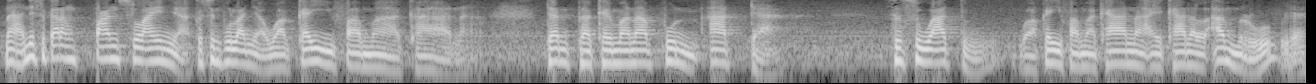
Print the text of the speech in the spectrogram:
Nah, ini sekarang punchline-nya, kesimpulannya wa kaifa makana. Dan bagaimanapun ada sesuatu wa kaifa makana ay kanal amru ya.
